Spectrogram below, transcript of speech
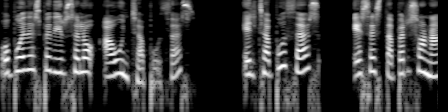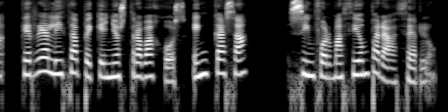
o puedes pedírselo a un chapuzas. El chapuzas es esta persona que realiza pequeños trabajos en casa sin formación para hacerlo,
